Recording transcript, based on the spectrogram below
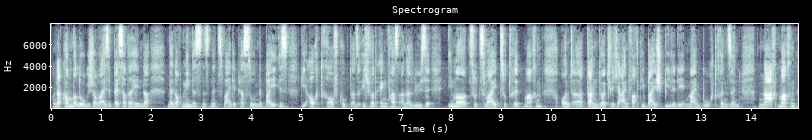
Und da kommen wir logischerweise besser dahinter, wenn noch mindestens eine zweite Person dabei ist, die auch drauf guckt. Also ich würde Engpassanalyse immer zu zweit, zu dritt machen und äh, dann wirklich einfach die Beispiele, die in meinem Buch drin sind, nachmachen.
